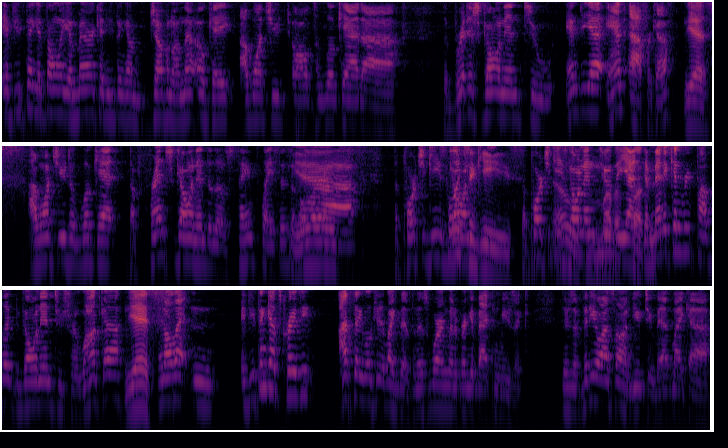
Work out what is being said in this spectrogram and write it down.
if you think it's only American, you think I'm jumping on that, okay, I want you all to look at uh, the British going into India and Africa. yes. I want you to look at the French going into those same places, Yes. or uh, the Portuguese, going. Portuguese. The Portuguese Those going into the uh. Dominican Republic, going into Sri Lanka, Yes. and all that. And if you think that's crazy, I say look at it like this, and this is where I'm going to bring it back to music. There's a video I saw on YouTube. It had like a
